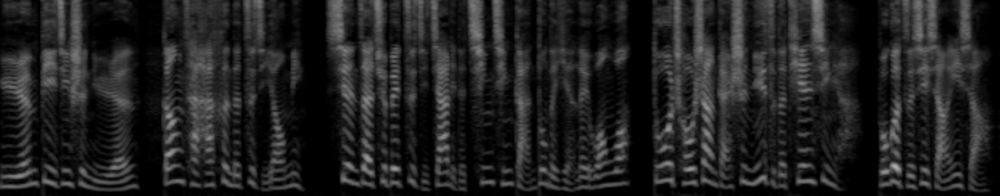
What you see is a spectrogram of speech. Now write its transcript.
女人毕竟是女人，刚才还恨得自己要命，现在却被自己家里的亲情感动的眼泪汪汪。多愁善感是女子的天性呀。不过仔细想一想，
